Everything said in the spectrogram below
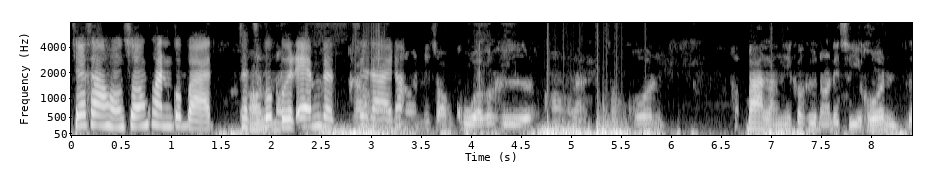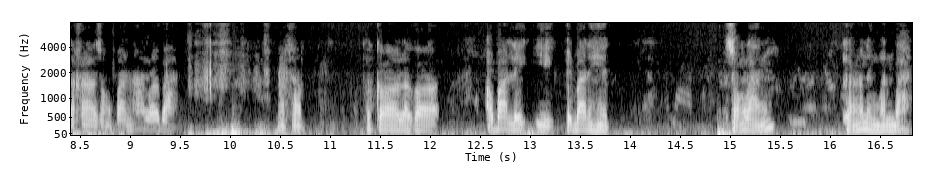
เสียค่าของสองพันกว่าบาทแต่สิบ่เปิดแอร์มันก็เสียดายเนาะนอนได้สองครัวก็คือห้องละสองคน บ้านหลังนี้ก็คือนอนได้สี่คน ราคาสองพันห้าร้อยบาทนะครับ แล้วก็แล้วก็ เอาบ้านเล็กอีกเป็นบ้านเห็ดสองหลัง หลังละหนึ่งพันบาท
